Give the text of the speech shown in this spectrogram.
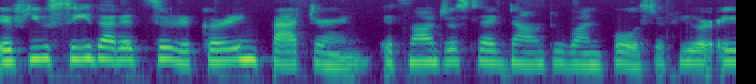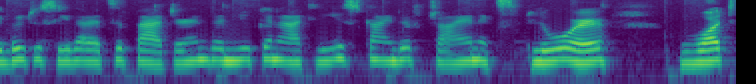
if you see that it's a recurring pattern it's not just like down to one post. If you are able to see that it's a pattern then you can at least kind of try and explore what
